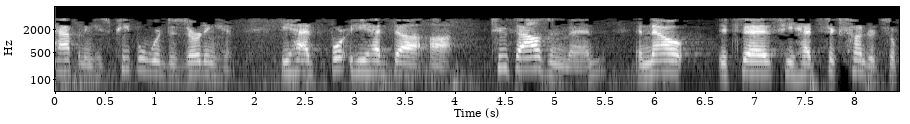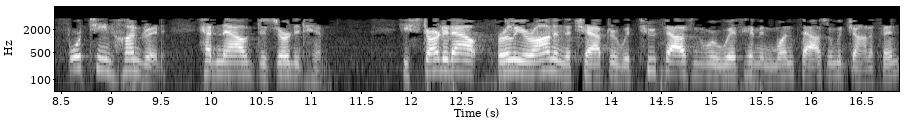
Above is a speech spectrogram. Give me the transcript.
happening. His people were deserting him. He had four, he had uh, uh, 2,000 men, and now it says he had 600. So 1,400 had now deserted him. He started out earlier on in the chapter with 2,000 were with him and 1,000 with Jonathan.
